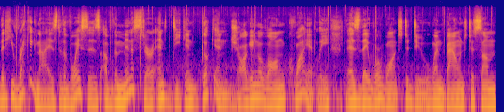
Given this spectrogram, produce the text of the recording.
that he recognized the voices of the minister and Deacon Gookin jogging along quietly as they were wont to do when bound to some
